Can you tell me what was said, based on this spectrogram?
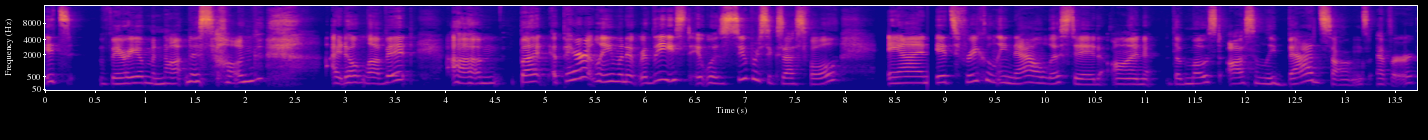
It's very a monotonous song. I don't love it. Um, but apparently, when it released, it was super successful and it's frequently now listed on the most awesomely bad songs ever.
